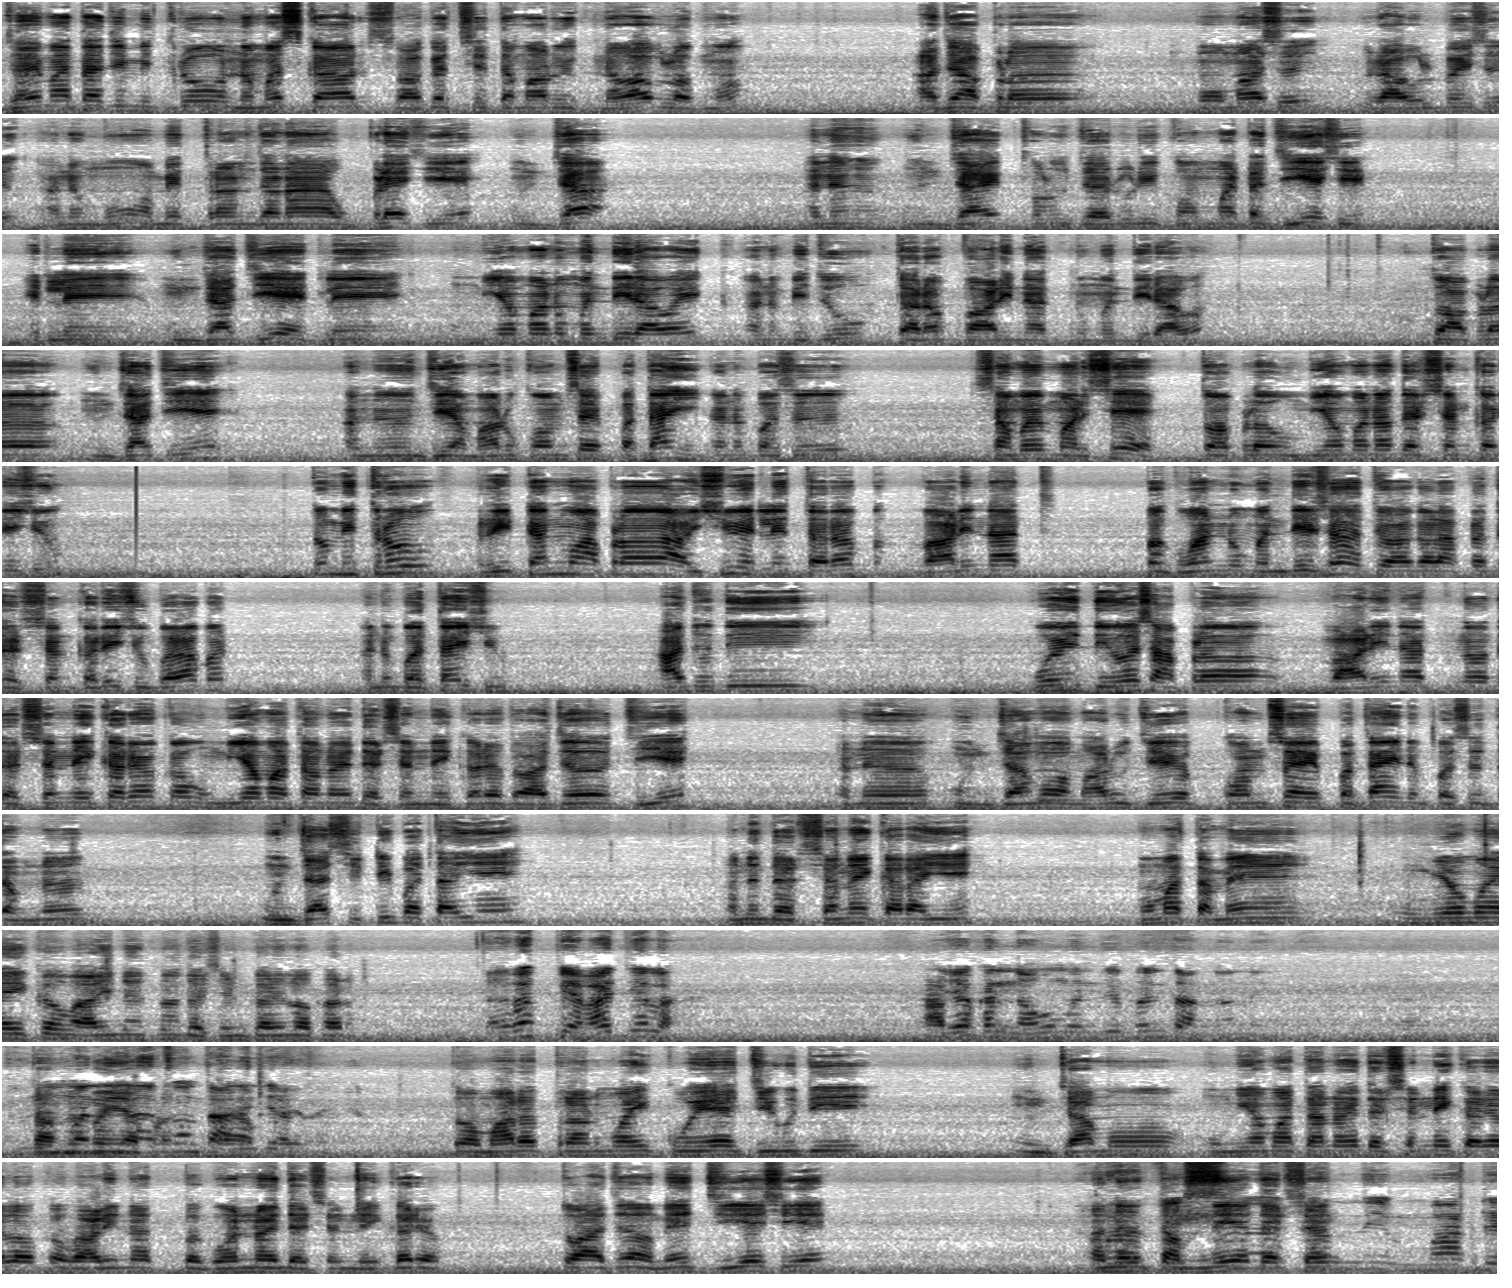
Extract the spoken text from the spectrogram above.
જય માતાજી મિત્રો, નમસ્કાર. સ્વાગત છે તમારું એક નવા વ્લોગમાં. આજે આપણે મોમા છે, રાહુલભાઈ છે, અને હું, અમે ત્રણ જણા ઉપડ્યા છીએ ઊંઝા. અને ઊંઝા એક થોડું જરૂરી કોમ માટે જઈએ છીએ. એટલે ઊંઝા જઈએ એટલે ઉમિયામાનું મંદિર આવે એક અને બીજું તરફ વાળીનાથનું મંદિર આવે. તો આપણે ઊંઝા જઈએ અને જે અમારું કોમ છે પતાવી અને પછી સમય મળશે. તો આપણે ઉમિયામાના દર્શન કરીશું. તો મિત્રો, રિટર્નમાં આપણે આવીશું એટલે તરફ વાળીનાથ ભગવાનનું મંદિર છે ત્યાં આગળ આપણે દર્શન કરીશું, બરાબર? અને બતાવીશું. આ સુધી કોઈ દિવસ આપણે વાળીનાથનો દર્શન નહીં કર્યો કે ઉમિયા માતાનો દર્શન નહીં કર્યો? તો આજે જઈએ અને ઊંઝામાં અમારું જે કોમ છે એ પતાવીને પછી તમને ઊંઝા સિટી બતાવીએ અને દર્શનય કરાવીએ. મમ્મા તમે ઉમિયામાં એક વાળીનાથનો દર્શન કરેલો ખરો? તરત પહેલા ગયેલા એક નવું મંદિર તારના નહીં. તો અમારા ત્રણમાં કોઈ હજી સુધી ઊંઝામાં ઉમિયા માતાનો દર્શન નહીં કરેલો કે વાળીનાથ ભગવાનનો દર્શન નહીં કર્યો? તો આજે અમે જઈએ છીએ. અને તમને દર્શન માટે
